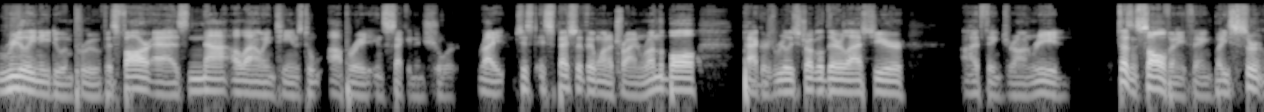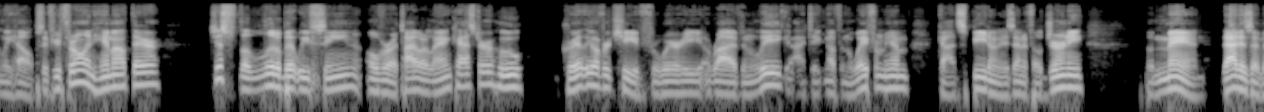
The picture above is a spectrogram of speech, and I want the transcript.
really need to improve as far as not allowing teams to operate in second and short right? Just especially if they want to try and run the ball. Packers really struggled there last year. I think Jarran Reed doesn't solve anything, but he certainly helps. If you're throwing him out there, just the little bit we've seen over a Tyler Lancaster, who greatly overachieved for where he arrived in the league. I take nothing away from him. Godspeed on his NFL journey. But man, that is a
